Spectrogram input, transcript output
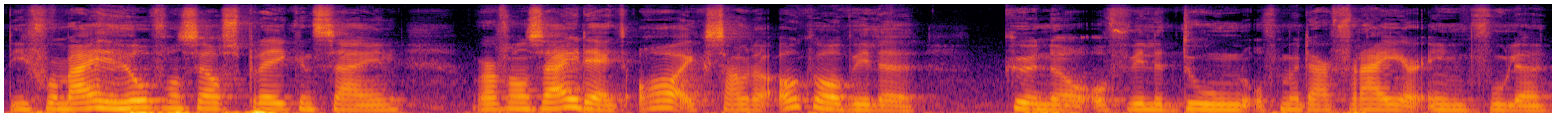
die voor mij heel vanzelfsprekend zijn. Waarvan zij denkt, oh, ik zou dat ook wel willen kunnen of willen doen of me daar vrijer in voelen.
